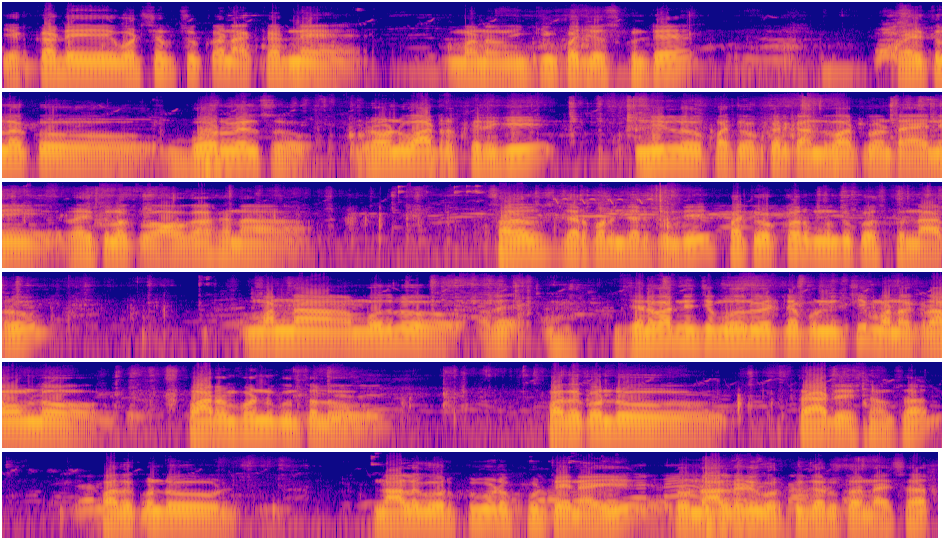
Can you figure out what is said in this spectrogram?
ఎక్కడి వర్షం చుక్కను అక్కడనే మనం ఇంకింప చేసుకుంటే రైతులకు బోర్వెల్స్ గ్రౌండ్ వాటర్ పెరిగి నీళ్ళు ప్రతి ఒక్కరికి అందుబాటులో ఉంటాయని రైతులకు అవగాహన సదస్సు జరపడం జరిగింది. ప్రతి ఒక్కరు ముందుకు వస్తున్నారు. మొన్న మొదలు అదే జనవరి నుంచి మొదలు పెట్టినప్పటి నుంచి మన గ్రామంలో ఫారం ఫండ్ గుంతలు పదకొండు తయారు చేసినాం సార్. పదకొండు నాలుగు వర్క్ కూడా పూర్తయినాయి. రెండు ఆల్రెడీ వర్క్ జరుగుతున్నాయి సార్.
